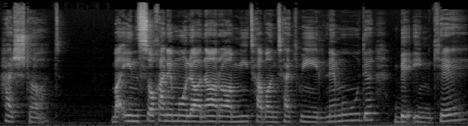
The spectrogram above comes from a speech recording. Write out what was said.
هشتاد. و این سخن مولانا را می توان تکمیل نمود به اینکه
